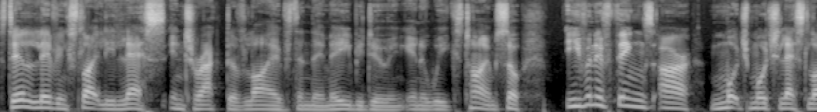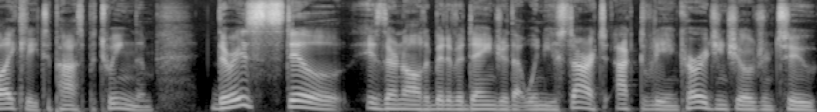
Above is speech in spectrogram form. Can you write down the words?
still living slightly less interactive lives than they may be doing in a week's time. So even if things are much, much less likely to pass between them, there is still, is there not, a bit of a danger that when you start actively encouraging children to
